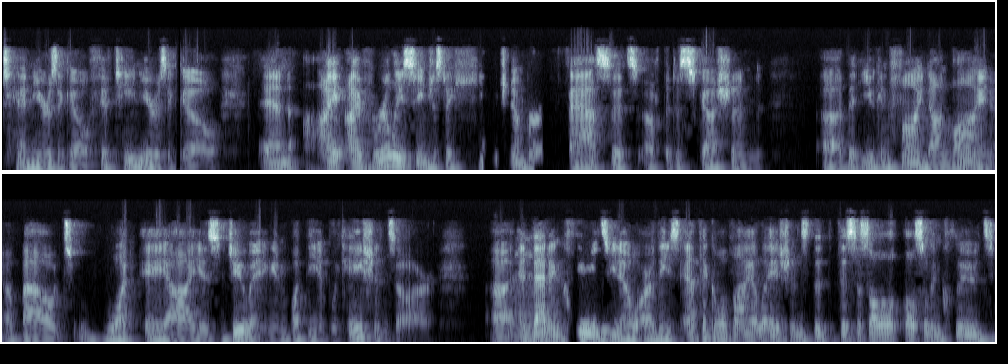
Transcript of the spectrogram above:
10 years ago, 15 years ago. And I, I've really seen just a huge number of facets of the discussion uh, that you can find online about what AI is doing and what the implications are. Uh, mm. And that includes, you know, are these ethical violations? That this is all also includes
